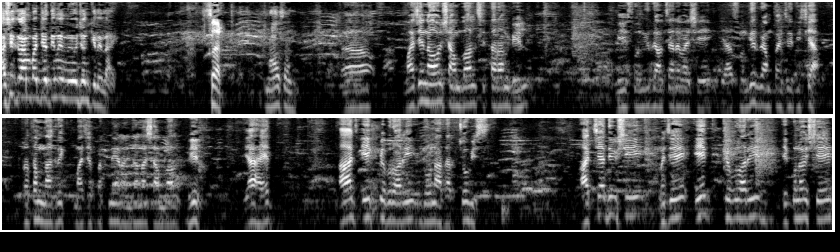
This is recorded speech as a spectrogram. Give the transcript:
अशी ग्रामपंचायतीने नियोजन केलेलं आहे. सर. नाव सांग. माझे नाव श्यामलाल सीताराम भिल. मी सोनगीर गावचा रहिवासी आहे. या सोनगीर ग्रामपंचायतीच्या प्रथम नागरिक माझ्या पत्नी रंजना श्यामलाल भिल. या आहेत. आज एक फेब्रुवारी दोन हजार चोवीस. आजच्या दिवशी म्हणजे एक फेब्रुवारी एकोणावीसशे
